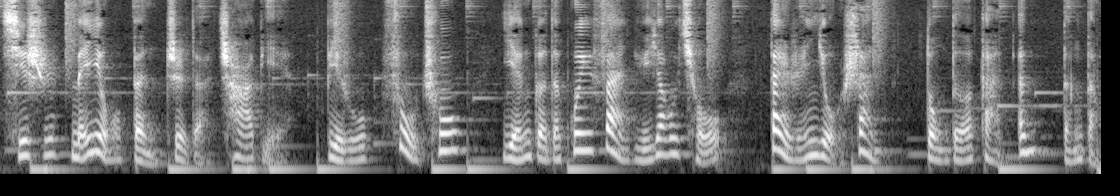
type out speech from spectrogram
其实没有本质的差别。比如付出、严格的规范与要求、待人友善、懂得感恩等等。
